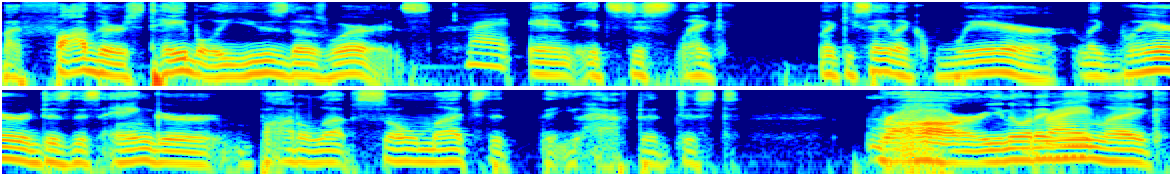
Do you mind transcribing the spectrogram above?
my father's table? He used those words right and it's just like like you say like where like where does this anger bottle up so much that that you have to just roar you know what i Right. mean like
